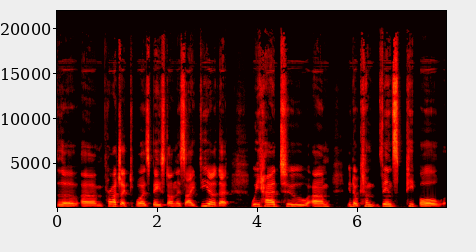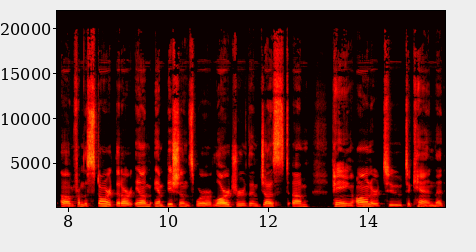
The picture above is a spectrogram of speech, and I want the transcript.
the um, project was based on this idea that we had to, um, you know, convince people um, from the start that our um, ambitions were larger than just paying honor to to Ken. That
